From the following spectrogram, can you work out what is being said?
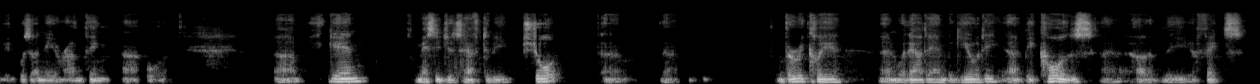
it was a near run thing uh, for them. Um, again, messages have to be short, um, very clear, and without ambiguity uh, because uh, of the effects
